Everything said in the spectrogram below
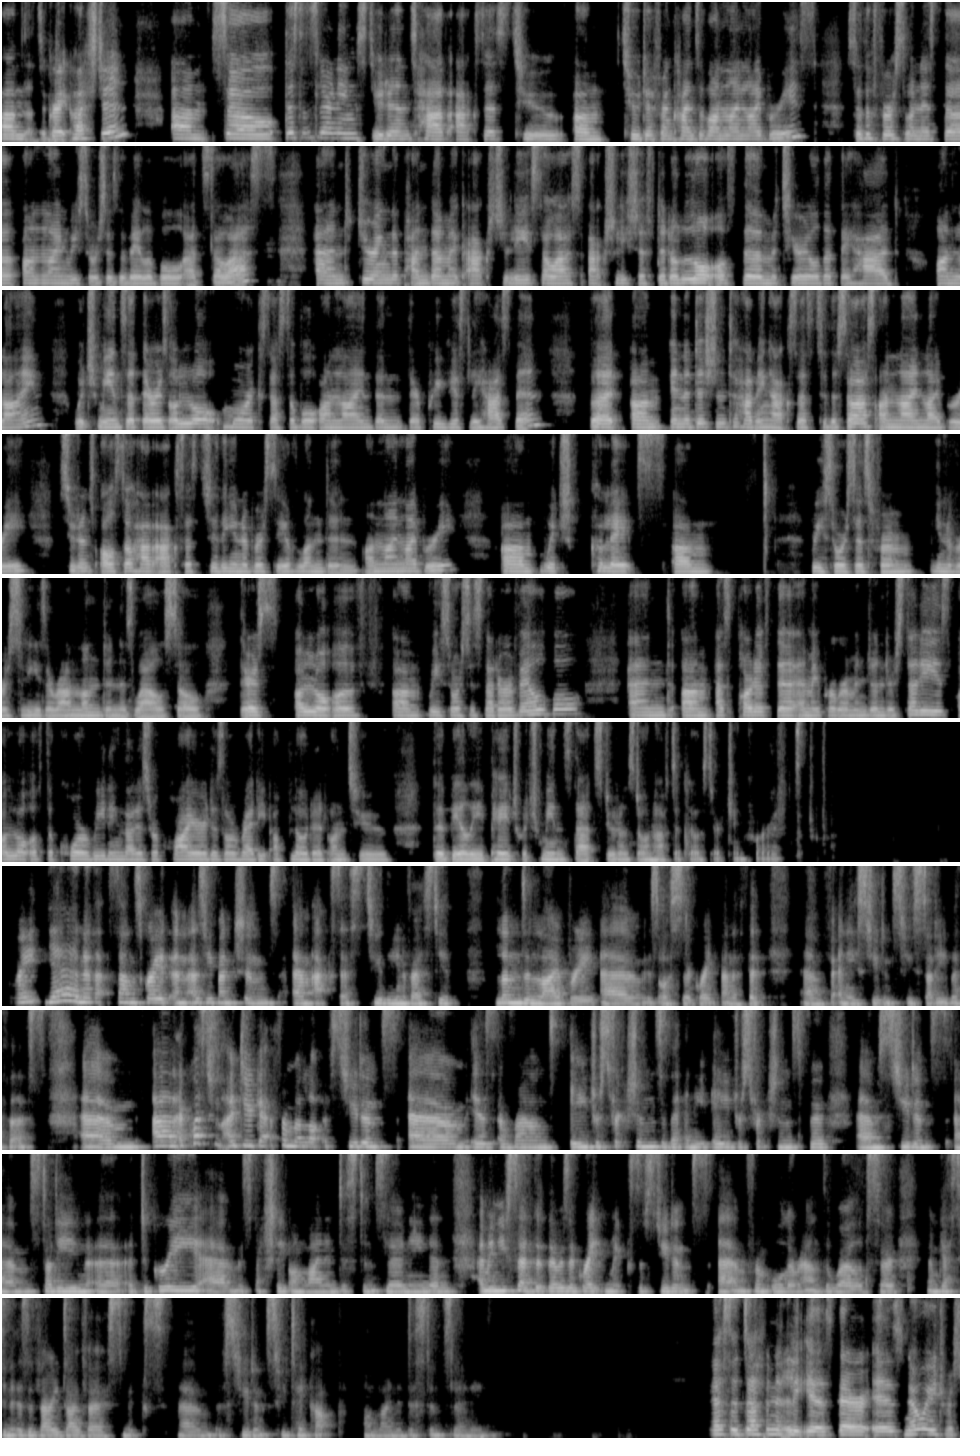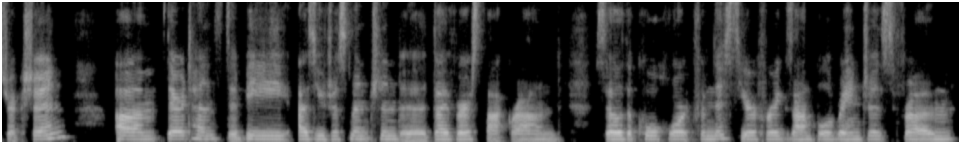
That's a great question. Um, so distance learning students have access to um, two different kinds of online libraries. So the first one is the online resources available at SOAS. And during the pandemic, actually, SOAS actually shifted a lot of the material that they had online, which means that there is a lot more accessible online than there previously has been. But um, in addition to having access to the SOAS online library, students also have access to the University of London online library, um, which collates um, resources from universities around London as well. So there's a lot of um, resources that are available. And um, as part of the MA program in gender studies, a lot of the core reading that is required is already uploaded onto the VLE page, which means that students don't have to go searching for it. Great. Yeah, no, that sounds great. And as you mentioned, um, access to the University of London Library um, is also a great benefit um, for any students who study with us. Um, and a question I do get from a lot of students um, is around age restrictions. Are there any age restrictions for um, students um, studying a, a degree, especially online and distance learning? And I mean, you said that there was a great mix of students from all around the world. So I'm guessing it is a very diverse mix of students who take up online and distance learning. Yes, it definitely is. There is no age restriction. Um, there tends to be, as you just mentioned, a diverse background. So the cohort from this year, for example, ranges from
